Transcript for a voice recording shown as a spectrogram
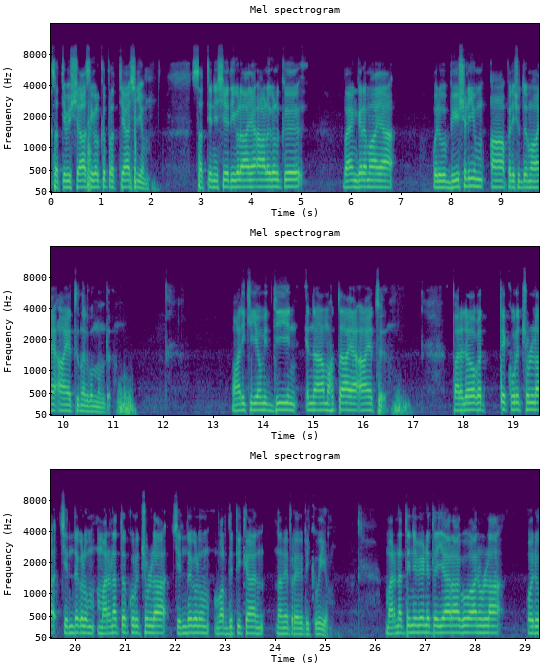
സത്യവിശ്വാസികൾക്ക് പ്രത്യാശയും സത്യനിഷേധികളായ ആളുകൾക്ക് ഭയങ്കരമായ ഒരു ഭീഷണിയും ആ പരിശുദ്ധമായ ആയത്ത് നൽകുന്നുണ്ട്. മാലിക്കിയോമിദ്ദീൻ എന്ന ആ മഹത്തായ ആയത്ത് പരലോകത്തെക്കുറിച്ചുള്ള ചിന്തകളും മരണത്തെക്കുറിച്ചുള്ള ചിന്തകളും വർദ്ധിപ്പിക്കാൻ നമ്മെ പ്രേരിപ്പിക്കുകയും മരണത്തിന് വേണ്ടി തയ്യാറാകുവാനുള്ള ഒരു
